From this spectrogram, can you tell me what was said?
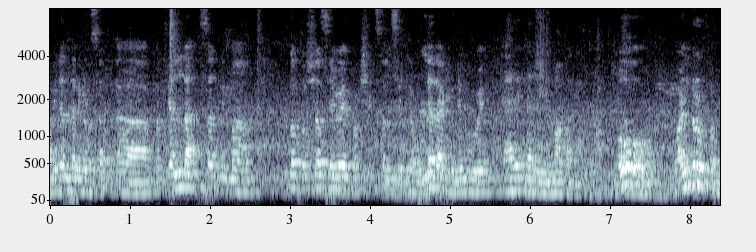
ಅಭಿನಂದನೆಗಳು ಸರ್. ಮತ್ತೆಲ್ಲ ಸರ್ ನಿಮ್ಮ ಇಪ್ಪತ್ತು ವರ್ಷ ಸೇವೆ ಪಕ್ಷಕ್ಕೆ ಸಲ್ಲಿಸಿದ್ರೆ ಒಳ್ಳೇದಾಗಲಿ ನಿಮಗೂ. ನಿರ್ಮಾಪಕ. ಓ ವಂಡರ್ಫುಲ್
